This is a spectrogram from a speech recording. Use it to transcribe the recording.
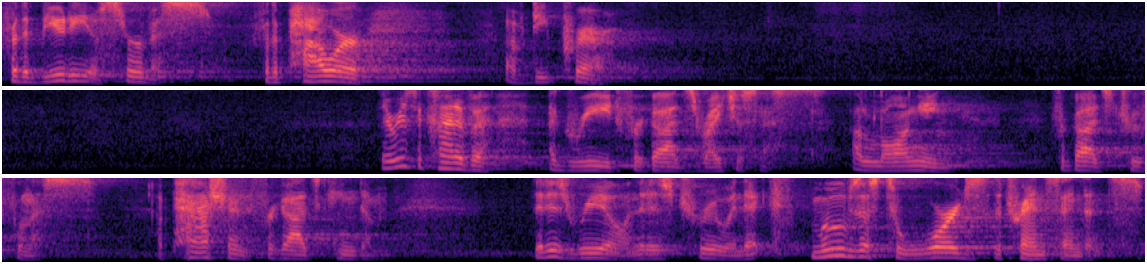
For the beauty of service? For the power of deep prayer? There is a kind of a, a greed for God's righteousness, a longing for God's truthfulness, a passion for God's kingdom that is real and that is true and that moves us towards the transcendence.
